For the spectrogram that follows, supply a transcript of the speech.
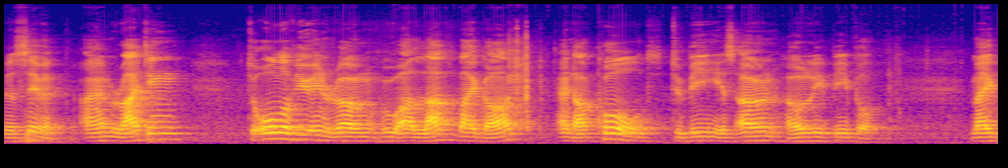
Verse 7 I am writing to all of you in Rome who are loved by God and are called to be his own holy people. May,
